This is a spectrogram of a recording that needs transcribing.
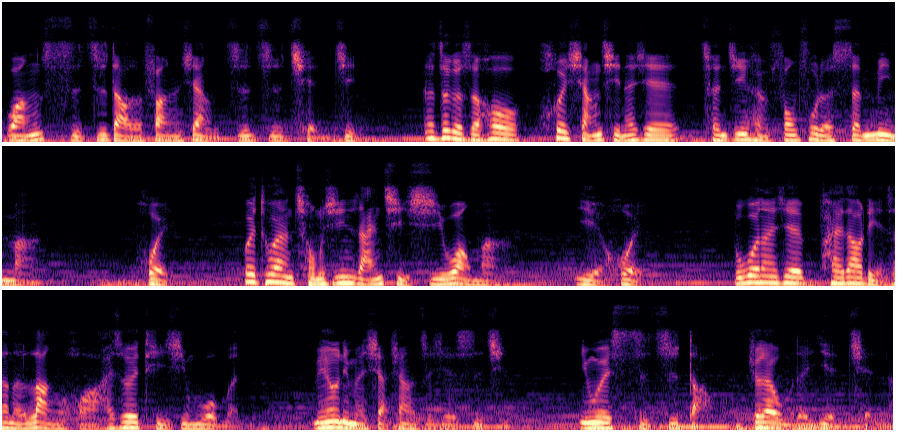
往死之岛的方向直直前进，那这个时候会想起那些曾经很丰富的生命吗？会，会突然重新燃起希望吗？也会。不过那些拍到脸上的浪花还是会提醒我们，没有你们想象的这些事情，因为死之岛就在我们的眼前呐。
